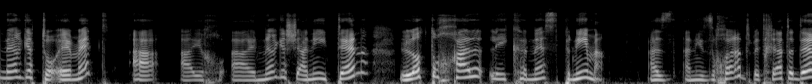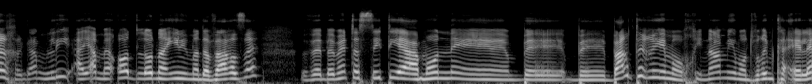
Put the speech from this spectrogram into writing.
אנרגיה תואמת, האנרגיה שאני אתן לא תוכל להיכנס פנימה. אז אני זוכרת בתחילת הדרך, גם לי היה מאוד לא נעים עם הדבר הזה, ובאמת עשיתי המון אה, בברטרים או חינמים או דברים כאלה,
